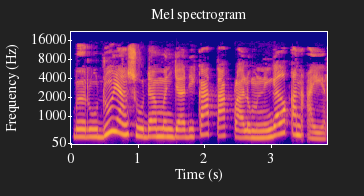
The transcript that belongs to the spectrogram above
Berudu yang sudah menjadi katak lalu meninggalkan air.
